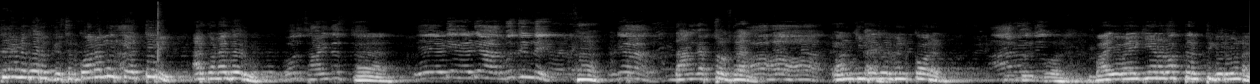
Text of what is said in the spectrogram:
তুলে না গরুর গেছেন। কোনা মুরকে তুরি আর কোনা গরু। ঘর ছাড়ি দিস হ্যাঁ। এডি এডি আর বুঝিন নেই হ্যাঁ। এডি আর ধান গাছ হ্যাঁ অন কি করবেন করেন? ভাই ভাই কি আর রক্ত রক্তি করবে না?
